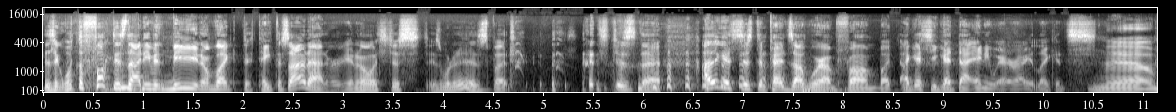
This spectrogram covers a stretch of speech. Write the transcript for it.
It's like, what the fuck does that even mean? I'm like, take the side out of her. You know, it's just is what it is. But it's just, uh, I think it just depends on where I'm from. But I guess you get that anywhere, right? Like it's Yeah.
